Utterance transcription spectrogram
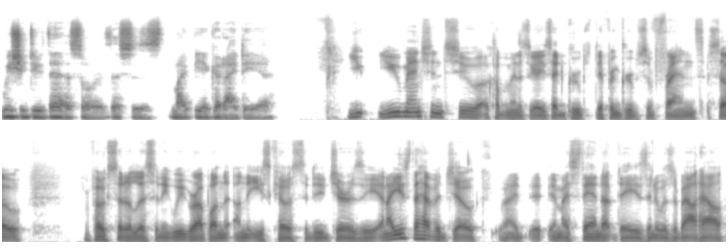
we should do this or this is might be a good idea. You you mentioned too a couple minutes ago. You said groups, different groups of friends. So for folks that are listening, we grew up on the on the East Coast of New Jersey, and I used to have a joke when I in my stand up days, and it was about how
